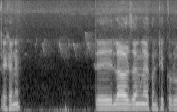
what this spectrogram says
এখানে। তো লাউর জাংলা এখন ঠিক করব।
